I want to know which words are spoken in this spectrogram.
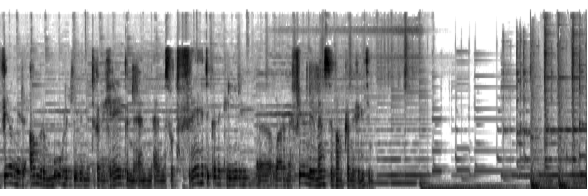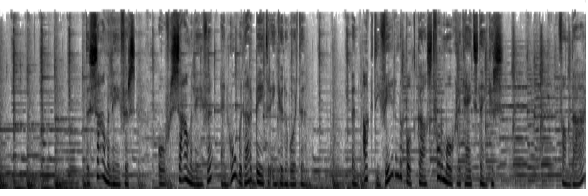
veel meer andere mogelijkheden te kunnen grijpen en, en een soort vrijheid te kunnen creëren uh, waar we met veel meer mensen van kunnen genieten. De samenlevers over samenleven en hoe we daar beter in kunnen worden. Een activerende podcast voor mogelijkheidsdenkers. Vandaag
